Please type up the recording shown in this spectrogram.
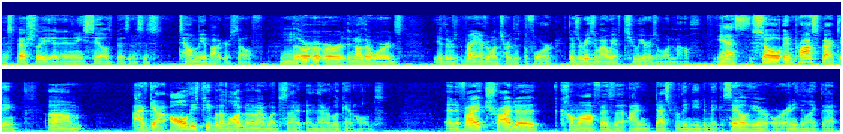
especially in, in any sales business, is "tell me about yourself," Mm. or, or, or in other words, yeah, there's right. Everyone's heard this before. There's a reason why we have two ears and one mouth. Yes. So in prospecting, um, I've got all these people that logged onto my website and that are looking at homes. And if I try to come off as that I desperately need to make a sale here or anything like that,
